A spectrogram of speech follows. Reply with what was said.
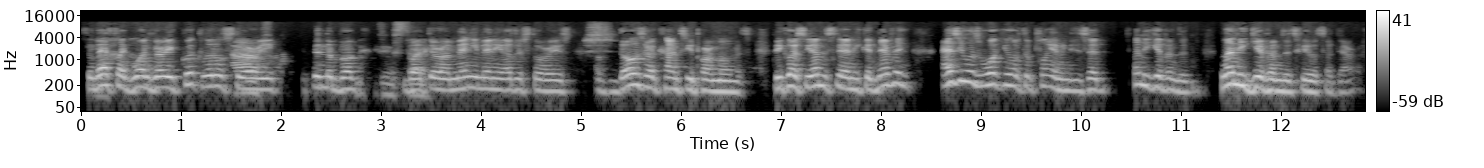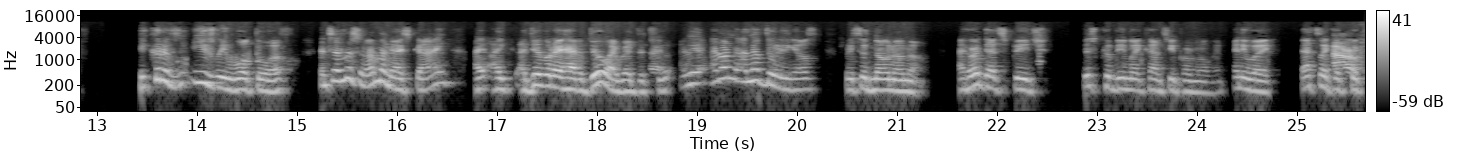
So that's like one very quick little story. Oh. It's in the book, but there are many, many other stories. Of, those are kansipor moments because you understand he could never as he was walking off the plane, and he said, "Let me give him the let me give him the tefillas haderech." He could have easily walked off and said, "Listen, I'm a nice guy. I, I, I did what I had to do. I read the tefillah. I mean, I don't I'm not doing anything else." But he said, "No, no, no. I heard that speech. This could be my kansipor moment." Anyway, that's like a quick.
